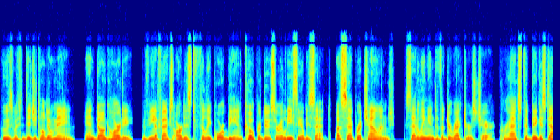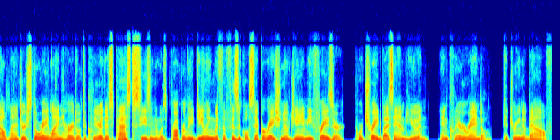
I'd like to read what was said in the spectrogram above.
who's with Digital Domain, and Doug Hardy, VFX artist Philippe Orbi and co-producer Alicia Bissett. A separate challenge, settling into the director's chair. Perhaps the biggest Outlander storyline hurdle to clear this past season was properly dealing with the physical separation of Jamie Fraser, portrayed by Sam Heughan, and Claire Randall, Caitriona Balfe.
